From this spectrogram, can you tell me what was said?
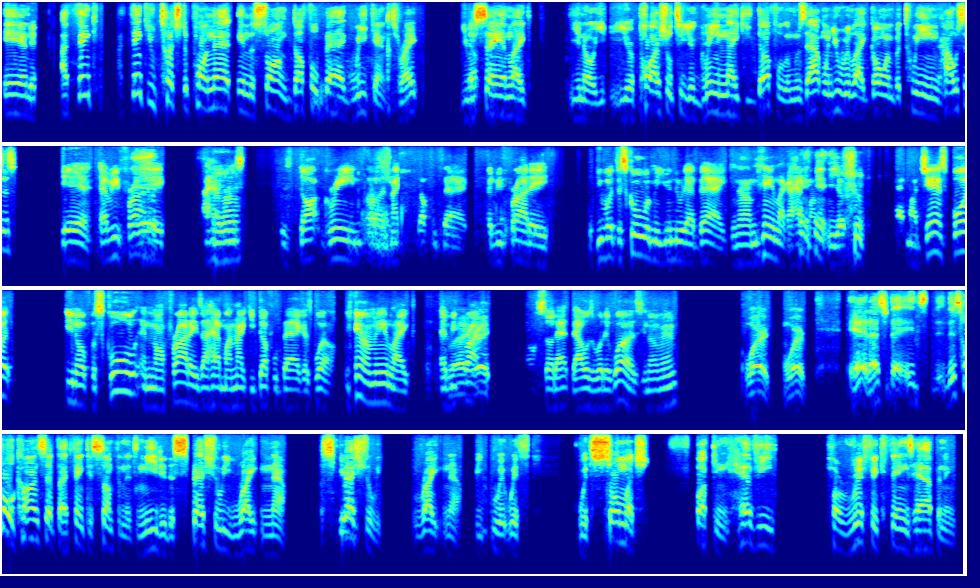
And Yeah. I think I think you touched upon that in the song "Duffel Bag Weekends," right? You were saying like, you know, you're partial to your green Nike duffel, and was that when you were like going between houses? Yeah, every Friday I have Mhm. this, this dark green uh, Nike duffel bag. Every Friday, you went to school with me, you knew that bag. You know what I mean? Like I had my yep. had my Jan Sport, you know, for school, and on Fridays I had my Nike duffel bag as well. You know what I mean? Like every Right, Friday. right. So that that was what it was. You know what I mean? Work, work. Yeah, that's it's this whole concept. I think is something that's needed, especially right now, especially right now, with with with so much fucking heavy, horrific things happening.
